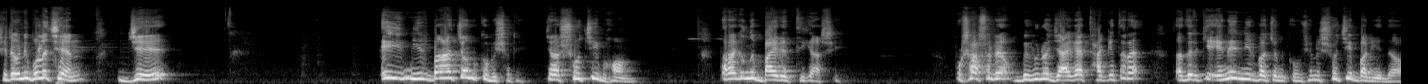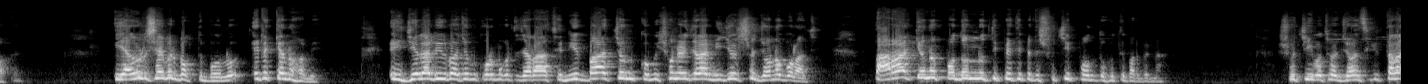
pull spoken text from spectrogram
সেটা উনি বলেছেন যে এই নির্বাচন কমিশনে যারা সচিব হন, তারা কিন্তু বাইরের থেকে আসে। প্রশাসনে বিভিন্ন জায়গায় থাকে তারা, তাদেরকে এনে নির্বাচন কমিশনের সচিব বানিয়ে দেওয়া হয়। ইয়ারুল সাহেবের বক্তব্য হলো, এটা কেন হবে? এই জেলা নির্বাচন কর্মকর্তা যারা আছে, নির্বাচন কমিশনের যারা নিজস্ব জনবল আছে, তারা কেন পদোন্নতি পেতে পেতে সচিব পর্যন্ত হতে পারবে না? সচিব অথবা জয়েন্ট সেক্রেটারি, তারা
